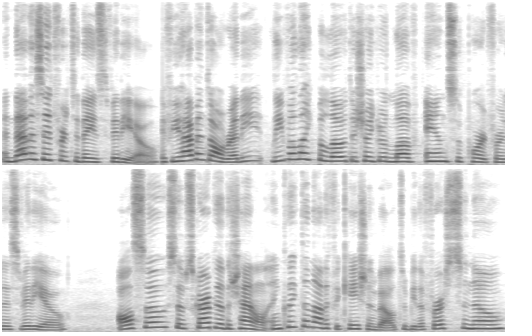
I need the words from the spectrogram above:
And that is it for today's video. If you haven't already, leave a like below to show your love and support for this video. Also, subscribe to the channel and click the notification bell to be the first to know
